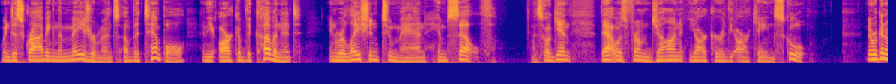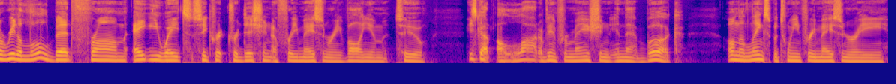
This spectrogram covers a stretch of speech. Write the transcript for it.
when describing the measurements of the temple and the Ark of the Covenant in relation to man himself. So, again, that was from John Yarker, The Arcane School. Now, we're going to read a little bit from A.E. Waite's Secret Tradition of Freemasonry, Volume 2. He's got a lot of information in that book on the links between Freemasonry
